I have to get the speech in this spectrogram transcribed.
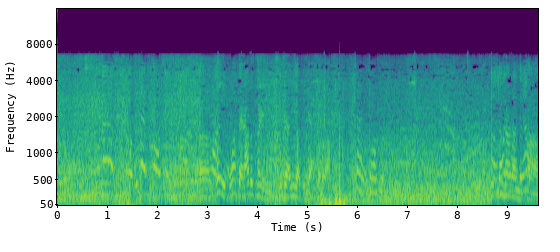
不懂。那我是在中药店吗？呃，可以，不管在哪都可以，出在医药对面，懂不懂？但有为啥让你看？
